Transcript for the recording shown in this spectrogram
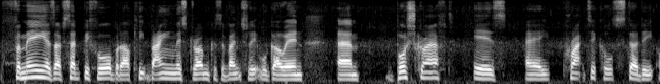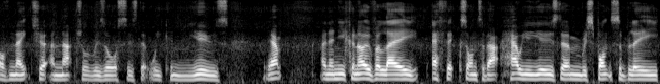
for me, as I've said before, but I'll keep banging this drum because eventually it will go in. Um, bushcraft is a practical study of nature and natural resources that we can use. Yeah. And then you can overlay ethics onto that, how you use them responsibly,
